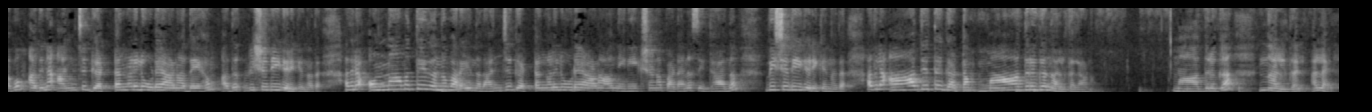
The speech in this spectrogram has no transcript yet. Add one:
അപ്പം അതിന് അഞ്ച് ഘട്ടങ്ങളിലൂടെയാണ് അദ്ദേഹം അത് വിശദീകരിക്കുന്നത്. അതിൽ ഒന്നാമത്തേതെന്ന് പറയുന്നത് അഞ്ച് ഘട്ടങ്ങളിലൂടെയാണ് ആ നിരീക്ഷണ പഠന സിദ്ധാന്തം വിശദീകരിക്കുന്നത്. അതിൽ ആദ്യത്തെ ഘട്ടം മാതൃക നൽകലാണ്. മാതൃക നൽകൽ അല്ലേ?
